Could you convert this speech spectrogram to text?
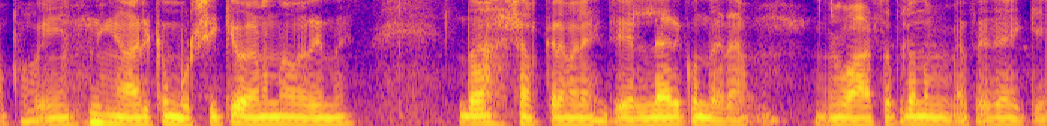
അപ്പോൾ ഇനി ആർക്കും മുർഷിക്ക് വേണമെന്നാണ് പറയുന്നത്. എന്താ ശർക്കര മലയഞ്ചി എല്ലാവർക്കും തരാം. വാട്സപ്പിലൊന്നും മെസ്സേജ് അയക്കി.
